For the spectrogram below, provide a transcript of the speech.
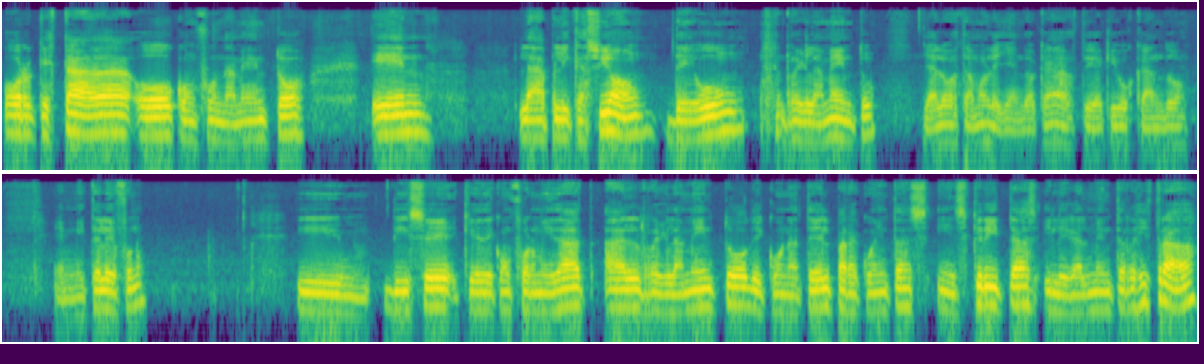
orquestada o con fundamento en la aplicación de un reglamento, ya lo estamos leyendo acá, estoy aquí buscando en mi teléfono, y dice que de conformidad al reglamento de Conatel para cuentas inscritas y legalmente registradas,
